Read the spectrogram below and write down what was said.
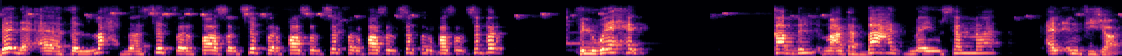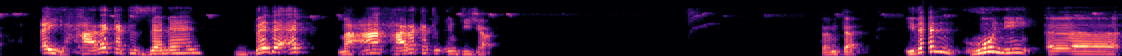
بدأ في اللحظة صفر فاصل صفر فاصل صفر فاصل صفر فاصل صفر في الواحد قبل معناتها بعد ما يسمى الانفجار أي حركة الزمان بدأت مع حركة الانفجار فهمت؟ إذا هوني آه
